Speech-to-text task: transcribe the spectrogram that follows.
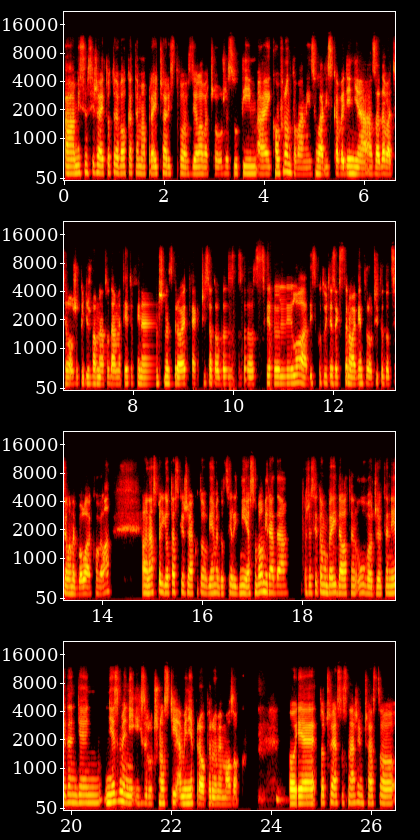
A myslím si, že aj toto je veľká téma pre HRistov a vzdelávačov, že sú tým aj konfrontovaní z hľadiska vedenia a zadavateľov, že keď už vám na to dáme tieto finančné zdroje, tak či sa to docielilo a diskutujte s externou agentúrou, či to docielené bolo ako veľa. Ale naspäť k otázke, že ako to vieme docieliť my. Ja som veľmi rada, že si tomu Bej dala ten úvod, že ten jeden deň nezmení ich zručnosti a my nepreoperujeme mozog. To je to, čo ja sa snažím často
